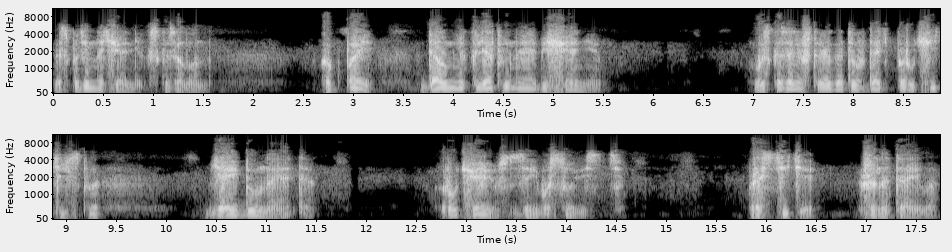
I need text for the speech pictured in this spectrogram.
«Господин начальник», — сказал он, — «Кокпай дал мне клятвенное обещание. Вы сказали, что я готов дать поручительство. Я иду на это. Ручаюсь за его совесть. Простите, Жанатаева,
